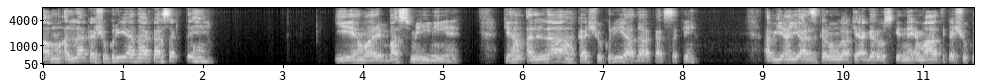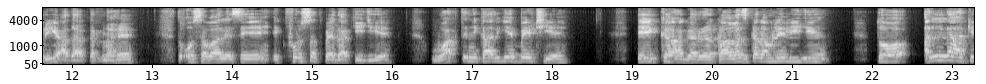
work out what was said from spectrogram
हम अल्लाह का शुक्रिया अदा कर सकते हैं। ये हमारे बस में ही नहीं है कि हम अल्लाह का शुक्रिया अदा कर सकें। अब यहाँ यार्ज करूँगा कि अगर उसके नेमात का शुक्रिया अदा करना है तो उस हवाले से एक फुर्सत पैदा कीजिए, वक्त निकालिए, बैठिए। एक अगर कागज़ कलम ले लीजिए तो अल्लाह के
